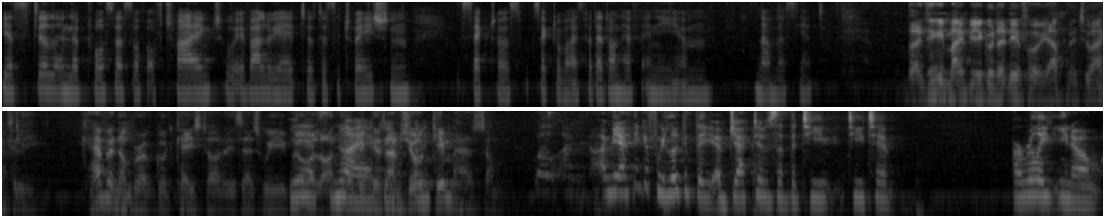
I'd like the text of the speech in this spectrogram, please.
we are still in the process of, of trying to evaluate the, the situation sectors sector-wise. But I don't have any um, numbers yet. But I think it might be a good idea for UEAPME to actually have a number of good case studies as we go yes, along no, here, because. I'm sure Kim has some. Well, I mean, I think if we look at the objectives of the T- TTIP, are really, you know,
